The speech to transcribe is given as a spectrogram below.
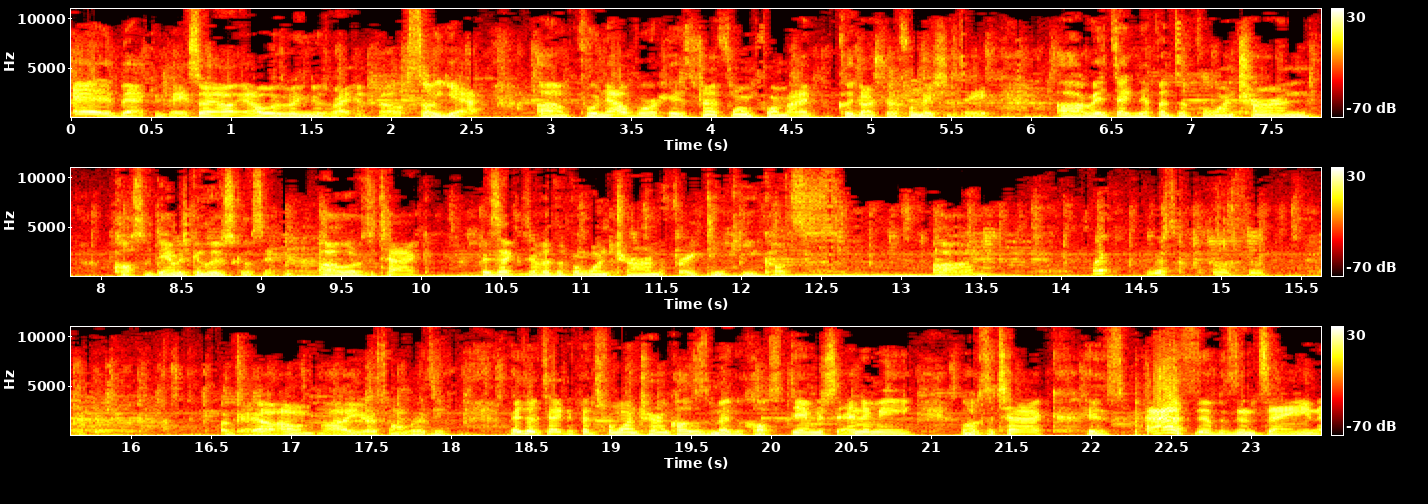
edit back in phase. So I, I was reading his right info. So yeah, um, for now for his transform form, I clicked on transformation state. Uh, red attack defensive for one turn, cost of damage can lose goes in. Uh, lowers attack, red attack defensive for one turn for 18 key costs. Um, what? Okay. Okay, um, my ears going crazy. His attack defense for one turn causes mega cost damage to enemy. Bonus attack. His passive is insane.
